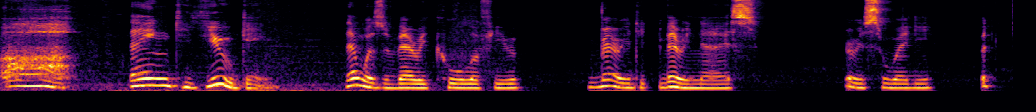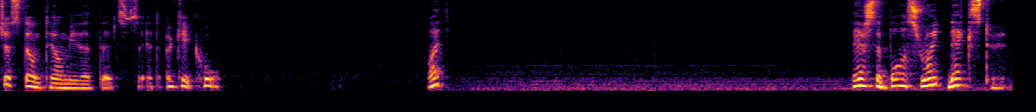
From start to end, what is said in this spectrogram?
Oh, thank you, game. That was very cool of you. Very, very nice. Very swaggy. But just don't tell me that that's it. Okay, cool. What? There's the boss right next to him.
